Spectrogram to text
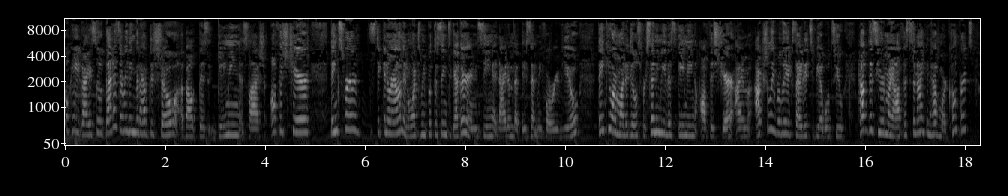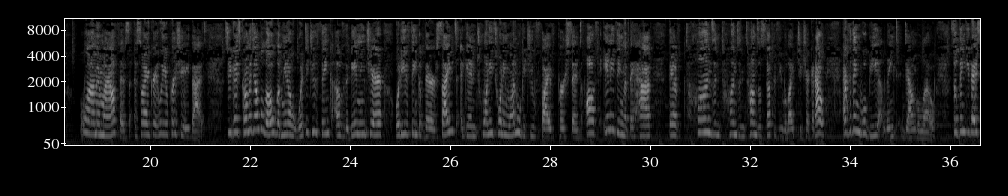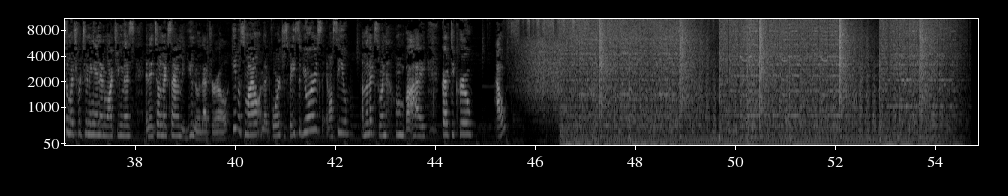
Okay, guys, so that is everything that I have to show about this gaming slash office chair. Thanks for sticking around and watching me put this thing together and seeing an item that they sent me for review. Thank you Armada Deals for sending me this gaming office chair. I'm actually really excited to be able to have this here in my office and I can have more comfort while I'm in my office. So I greatly appreciate that. So you guys comment down below. Let me know what did you think of the gaming chair? What do you think of their site? Again, 2021 will get you 5% off anything that they have. They have tons and tons and tons of stuff if you would like to check it out. Everything will be linked down below. So thank you guys so much for tuning in and watching this. And until next time, you know that drill. Keep a smile on that gorgeous face of yours, and I'll see you on the next one. Bye. Crafty crew, out.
